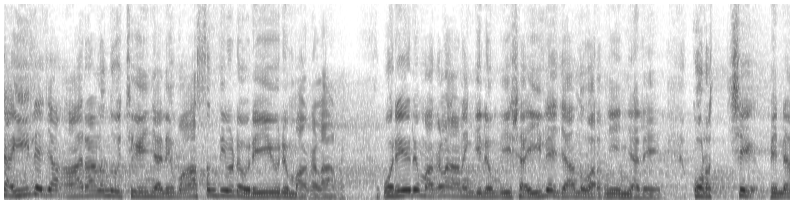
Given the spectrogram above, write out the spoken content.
ശൈലജ ആരാണെന്ന് വെച്ച് കഴിഞ്ഞാൽ വാസന്തിയുടെ ഒരേ ഒരു മകളാണ്. ഒരേ ഒരു മകളാണെങ്കിലും ഈ ശൈലജ എന്ന് പറഞ്ഞു കഴിഞ്ഞാൽ കുറച്ച് പിന്നെ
